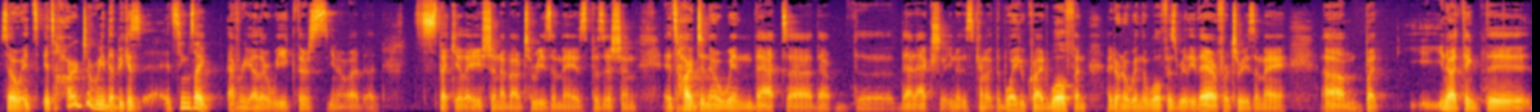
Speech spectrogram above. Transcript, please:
So it's it's hard to read that because it seems like every other week there's you know a, a speculation about Theresa May's position. It's hard to know when that uh, that the that actually you know this kind of like the boy who cried wolf, and I don't know when the wolf is really there for Theresa May. Um, but you know, I think the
